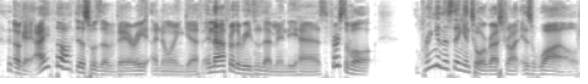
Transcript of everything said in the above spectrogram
Okay, I thought this was a very annoying gift, and not for the reasons that Mindy has. First of all, bringing this thing into a restaurant is wild,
